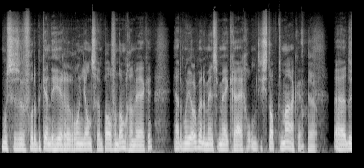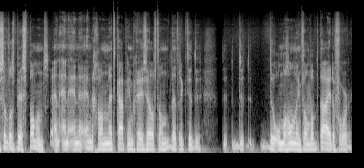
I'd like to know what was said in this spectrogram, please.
moesten ze voor de bekende heren Ron Jansen en Paul van Dam gaan werken. Ja, dan moet je ook met de mensen meekrijgen om die stap te maken. Ja. Eh, dus dat was best spannend. En, en, en, en gewoon met KPMG zelf dan letterlijk de, de, de, de, de onderhandeling van wat betaal je ervoor?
